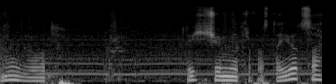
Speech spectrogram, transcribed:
Ну вот. Тысяча метров остается.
